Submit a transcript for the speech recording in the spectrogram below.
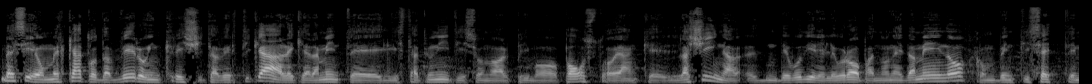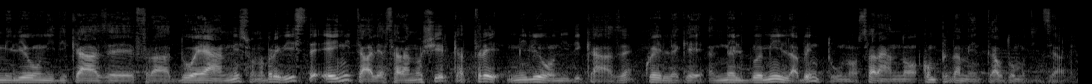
Beh sì, è un mercato davvero in crescita verticale, chiaramente gli Stati Uniti sono al primo posto e anche la Cina, devo dire l'Europa non è da meno, con 27 milioni di case fra due anni sono previste e in Italia saranno circa 3 milioni di case, quelle che nel 2021 saranno completamente automatizzate.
